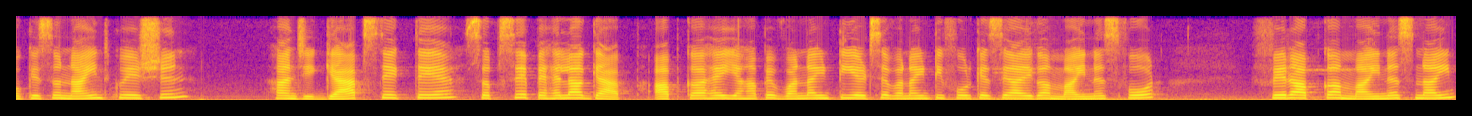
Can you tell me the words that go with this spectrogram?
okay so ninth question हाँ जी गैप्स देखते हैं. सबसे पहला गैप आपका है यहाँ पे 198 से 194 कैसे आएगा? माइनस फोर फिर आपका माइनस नाइन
